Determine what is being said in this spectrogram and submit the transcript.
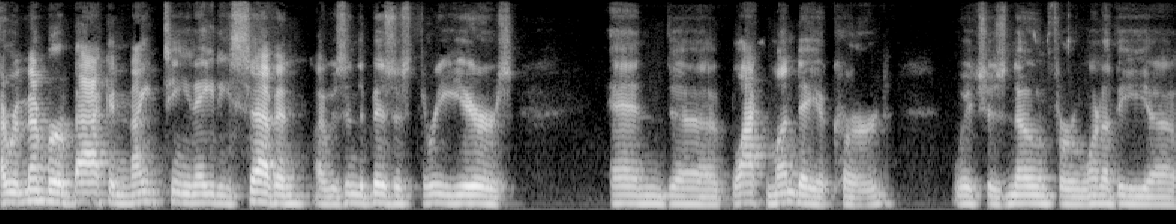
I remember back in 1987, I was in the business three years, and uh, Black Monday occurred, which is known for one of the uh,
